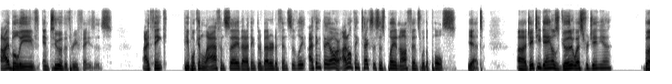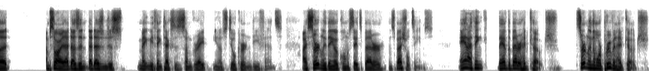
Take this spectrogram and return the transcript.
I believe, in two of the three phases. I think people can laugh and say that I think they're better defensively. I think they are. I don't think Texas has played an offense with a pulse yet. Uh, JT Daniels good at West Virginia, but I'm sorry that doesn't that doesn't just make me think Texas is some great you know steel curtain defense. I certainly think Oklahoma State's better in special teams, and I think they have the better head coach certainly the more proven head coach.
